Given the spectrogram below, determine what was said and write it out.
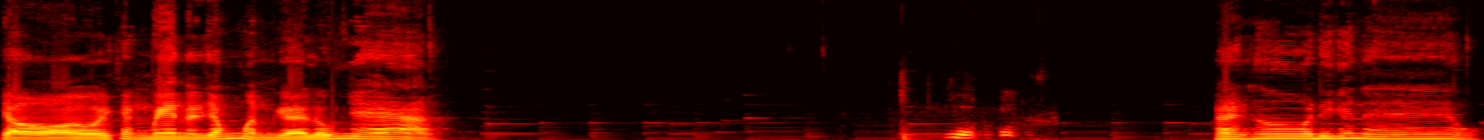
Trời ơi thằng men này giống mình ghê luôn nha. Khoan thôi đi cái nào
